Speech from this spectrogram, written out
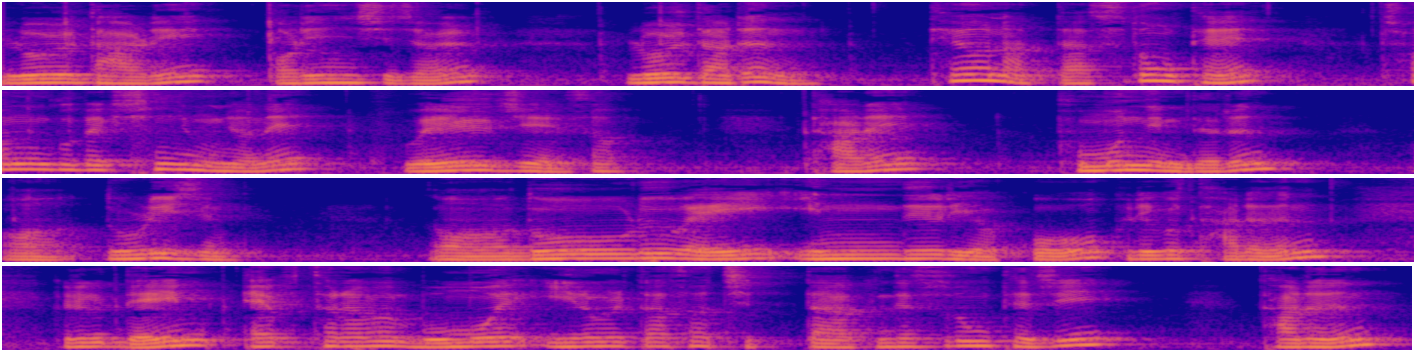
롤달의 어린 시절. 롤달은 태어났다 수동태 1916년에 웨일즈에서 달의 부모님들은 어, 노리진 어, 노르웨이인들이었고 그리고 달은 그리고 name after라면 모모의 이름을 따서 짓다 근데 수동태지 달은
